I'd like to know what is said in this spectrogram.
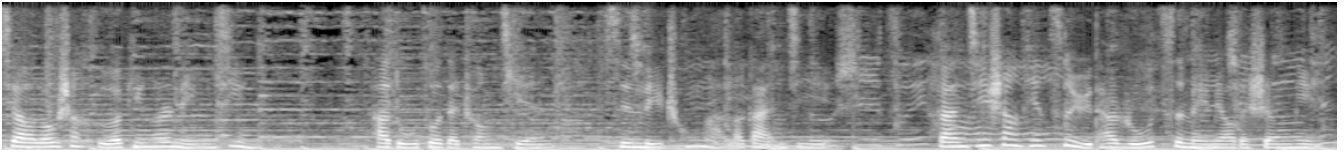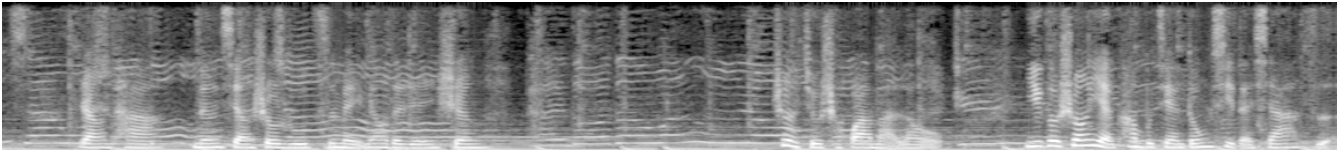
小楼上和平而宁静，他独坐在窗前，心里充满了感激，感激上天赐予他如此美妙的生命，让他能享受如此美妙的人生。这就是花满楼，一个双眼看不见东西的瞎子。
